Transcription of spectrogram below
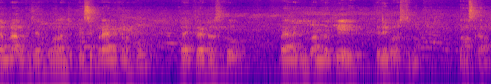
గమ్యాలకు చేరుకోవాలని చెప్పేసి ప్రయాణికులకు బైక్ రైడర్స్కు ప్రయాణికులకు అందరికీ తెలియపరుస్తున్నాం. నమస్కారం.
